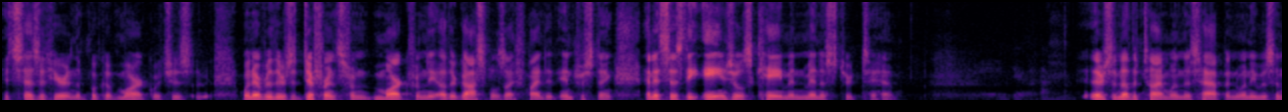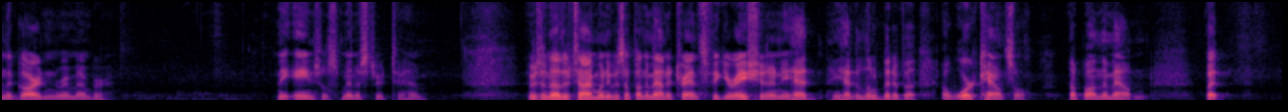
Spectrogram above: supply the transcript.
It says it here in the book of Mark, which is whenever there's a difference from Mark from the other gospels, I find it interesting. And it says the angels came and ministered to him. There's another time when this happened, when he was in the garden, remember? The angels ministered to him. There was another time when he was up on the Mount of Transfiguration and he had, he had a little bit of a, a war council up on the mountain. But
